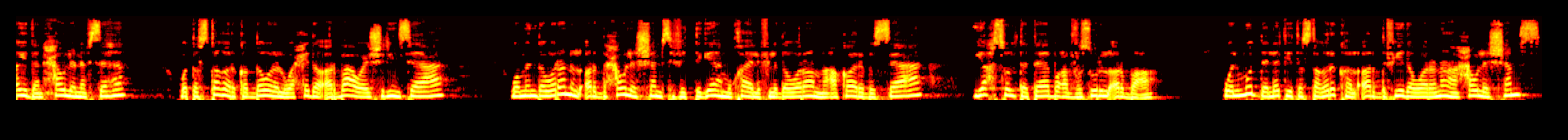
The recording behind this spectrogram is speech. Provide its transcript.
أيضا حول نفسها؟ وتستغرق الدورة الواحدة 24 ساعة ومن دوران الأرض حول الشمس في اتجاه مخالف لدوران عقارب الساعة يحصل تتابع الفصول الأربعة. والمدة التي تستغرقها الأرض في دورانها حول الشمس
